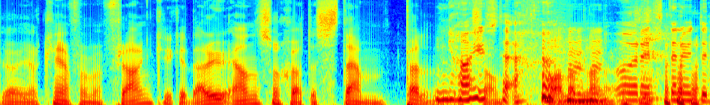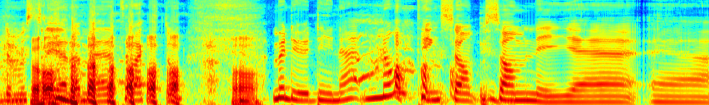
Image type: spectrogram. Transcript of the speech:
jag, kan jämföra med Frankrike. Där är ju en som sköter stämpeln. Ja, just det. på alla bland- Och resten är ute demonstrerar med traktorn. Ja. Men du, Dina, någonting som, som ni eh, eh,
